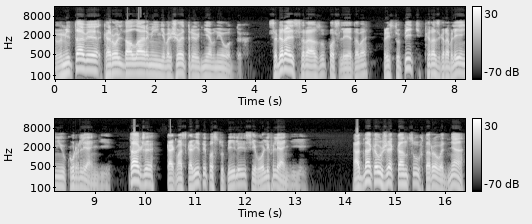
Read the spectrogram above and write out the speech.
В Метаве король дал армии небольшой трехдневный отдых, собираясь сразу после этого приступить к разграблению Курляндии, так же, как московиты поступили с его Лифляндией. Однако уже к концу второго дня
